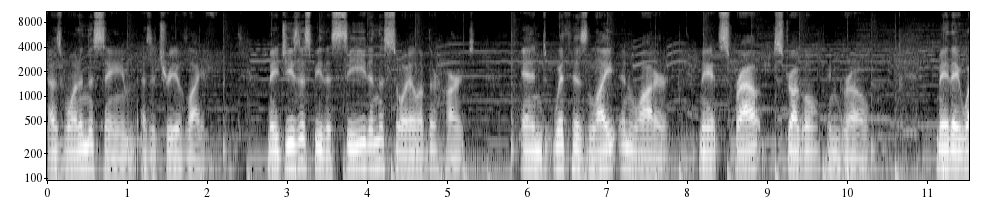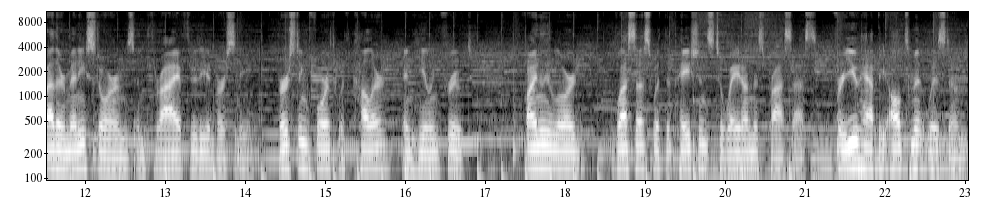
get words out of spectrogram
as one and the same as a tree of life. May Jesus be the seed in the soil of their heart, and with his light and water, May it sprout, struggle, and grow. May they weather many storms and thrive through the adversity, bursting forth with color and healing fruit. Finally, Lord, bless us with the patience to wait on this process, for you have the ultimate wisdom,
